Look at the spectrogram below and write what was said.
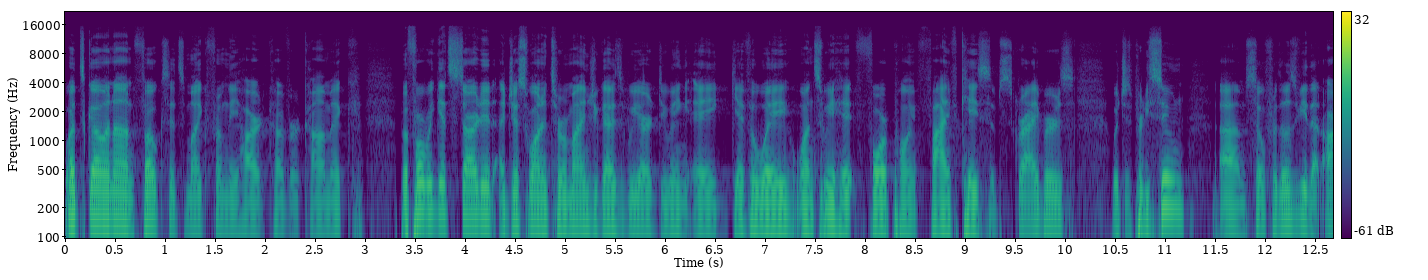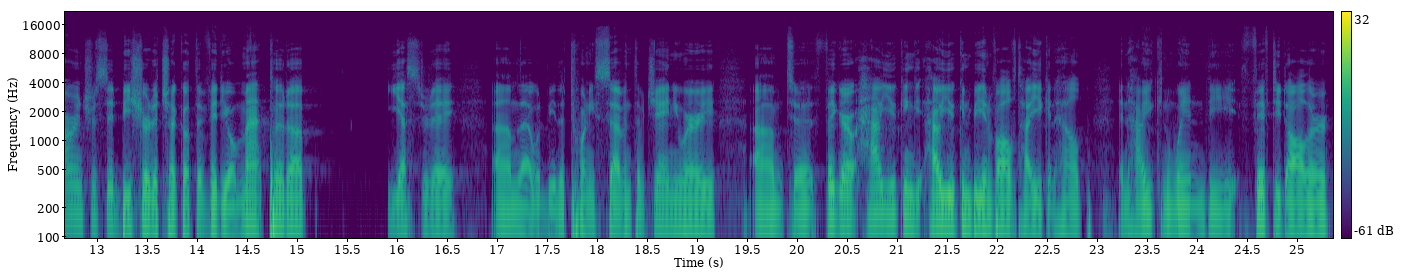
What's going on, folks? It's Mike from the Hardcover Comic. Before we get started, I just wanted to remind you guys we are doing a giveaway once we hit 4.5k subscribers, which is pretty soon. Um, so, for those of you that are interested, be sure to check out the video Matt put up yesterday. Um, that would be the 27th of January um, to figure out how you can how you can be involved, how you can help, and how you can win the $50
